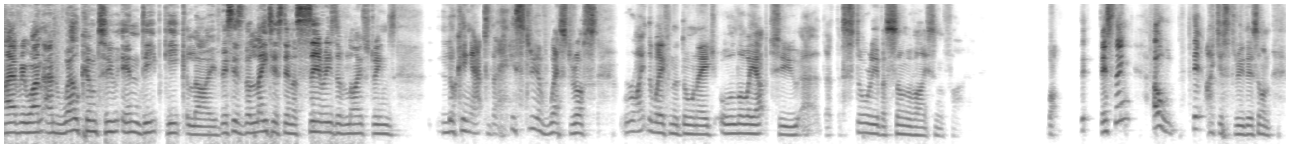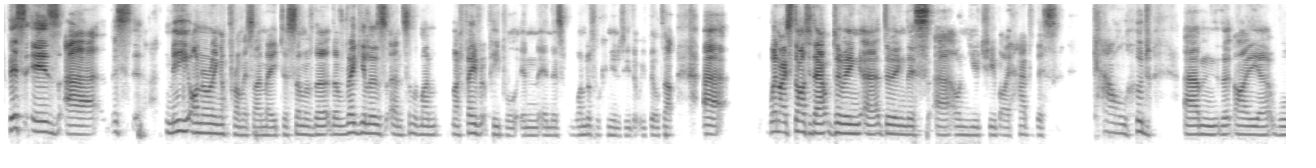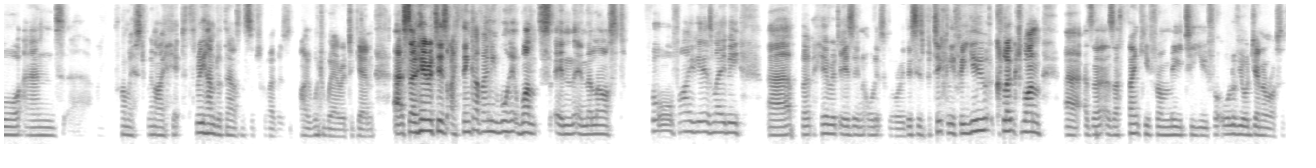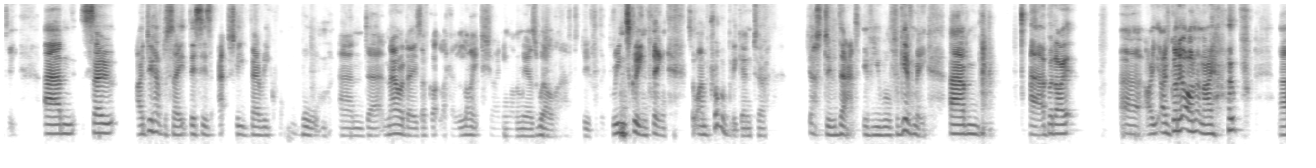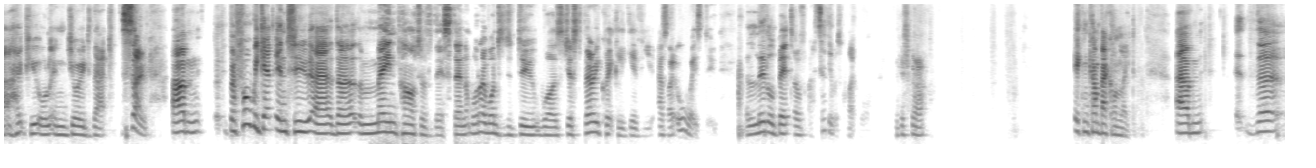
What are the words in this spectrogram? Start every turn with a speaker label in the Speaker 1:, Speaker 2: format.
Speaker 1: Hi, everyone, and welcome to In Deep Geek Live. This is the latest in a series of live streams looking at the history of Westeros, right the way from the Dawn Age all the way up to uh, the, the, story of a Song of Ice and Fire. What? Th- this thing? Oh, th- I just threw this on. This is uh, this uh, me honoring a promise I made to some of the the regulars and some of my my favorite people in in this wonderful community that we've built up. Uh, when I started out doing uh, doing this uh, on YouTube, I had this cowl hood um, that I uh, wore, and uh, I promised when I hit 300,000 subscribers, I would wear it again. Uh, so here it is. I think I've only worn it once in in the last four or five years, maybe. Uh, but here it is in all its glory. This is particularly for you, Cloaked One, uh, as, a, as a thank you from me to you for all of your generosity. Um, so I do have to say, this is actually very warm. And uh, nowadays, I've got like a light shining on me as well. I have to do for the green screen thing. So I'm probably going to just do that, if you will forgive me. Um, uh, but I, uh, I, have got it on, and I hope I hope you all enjoyed that. So um, before we get into uh, the the main part of this, then what I wanted to do was just very quickly give you, as I always do, a little bit of. I said it was quite warm. I'm just gonna. It can come back on later. Um, the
